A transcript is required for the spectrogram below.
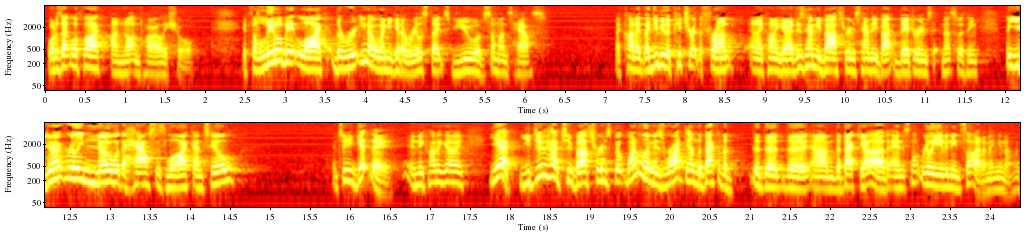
What does that look like? I'm not entirely sure. It's a little bit like the you know when you get a real estate's view of someone's house. They kind of they give you the picture at the front and they kind of go, "This is how many bathrooms, how many bedrooms, and that sort of thing." But you don't really know what the house is like until until you get there. And you're kind of going, yeah, you do have two bathrooms, but one of them is right down the back of the, the, the, the, um, the backyard, and it's not really even inside. I mean, you know.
